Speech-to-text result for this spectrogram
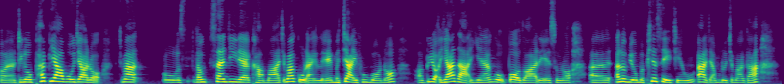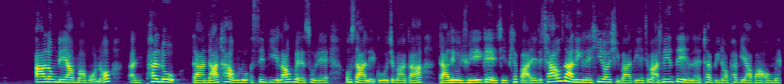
အဲဒီလိုဖတ်ပြဖို့ကြတော့ကျွန်မဟိုလောက်စမ်းကြည့်တဲ့အခါမှာကျမကိုယ်တိုင်လည်းမကြိုက်ဘူးပေါ့နော် ပြီးတော့အရသာအရန်ကိုပေါ့သွားတယ်ဆိုတော့အဲအဲ့လိုမျိုးမဖြစ်စေချင်ဘူးအားကြောင့်မလို့ကျမကအားလုံးနေရာမှာပေါ့နော်ဖတ်လို့ဒါနားထောင်လို့အဆင်ပြေလောက်မယ်ဆိုတဲ့ဥစ္စာလေးကိုကျမကဒါလေးကိုရွေးခဲ့ခြင်းဖြစ်ပါတယ်တခြားဥစ္စာလေးလည်းရှိတော့ရှိပါသေးတယ်ကျမအလင်းသိရင်လည်းထပ်ပြီးတော့ဖတ်ပြပါအောင်မယ်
